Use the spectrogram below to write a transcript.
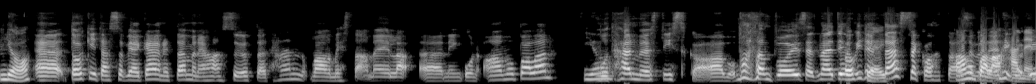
Joo. Ää, toki tässä on vielä käynyt tämmöinen hassu juttu, että hän valmistaa meillä ää, niin kuin aamupalan, mutta hän myös tiskaa aamupalan pois. Et mä en tiedä, okay. miten tässä kohtaa Aamupala on hänen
